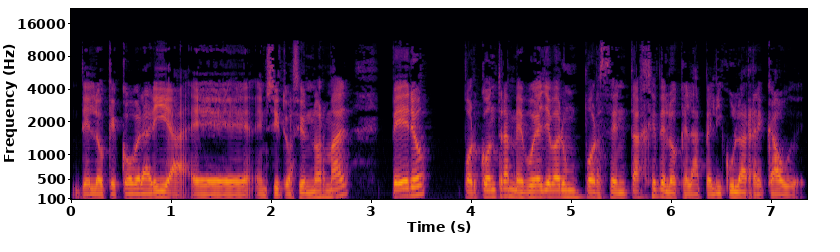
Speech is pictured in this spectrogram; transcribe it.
de lo que cobraría eh, en situación normal, pero por contra me voy a llevar un porcentaje de lo que la película recaude.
